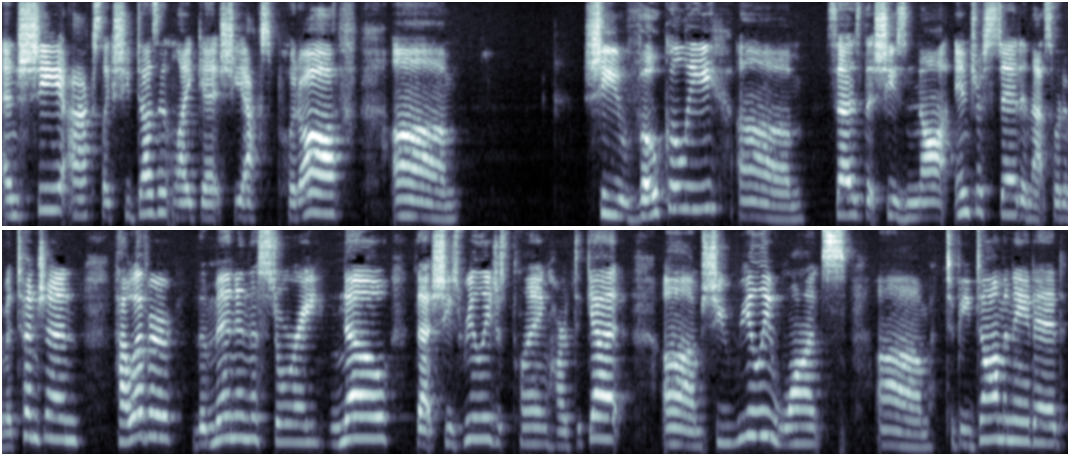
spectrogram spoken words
and she acts like she doesn't like it. She acts put off. Um, she vocally um, says that she's not interested in that sort of attention. However, the men in the story know that she's really just playing hard to get. Um, she really wants um, to be dominated.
